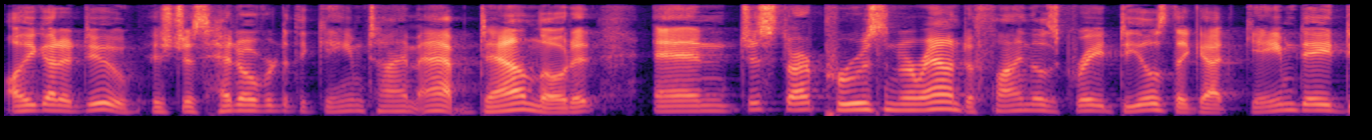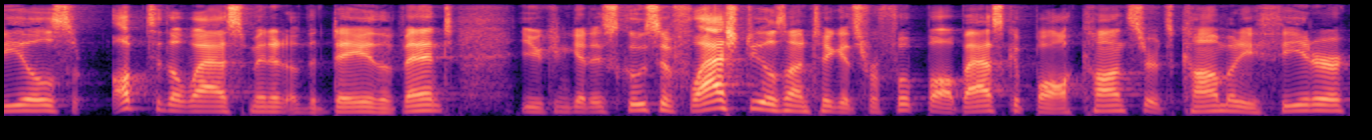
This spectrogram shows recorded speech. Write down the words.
All you got to do is just head over to the Game Time app, download it, and just start perusing around to find those great deals. They got game day deals up to the last minute of the day of the event. You can get exclusive flash deals on tickets for football, basketball, concerts, comedy, theater,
